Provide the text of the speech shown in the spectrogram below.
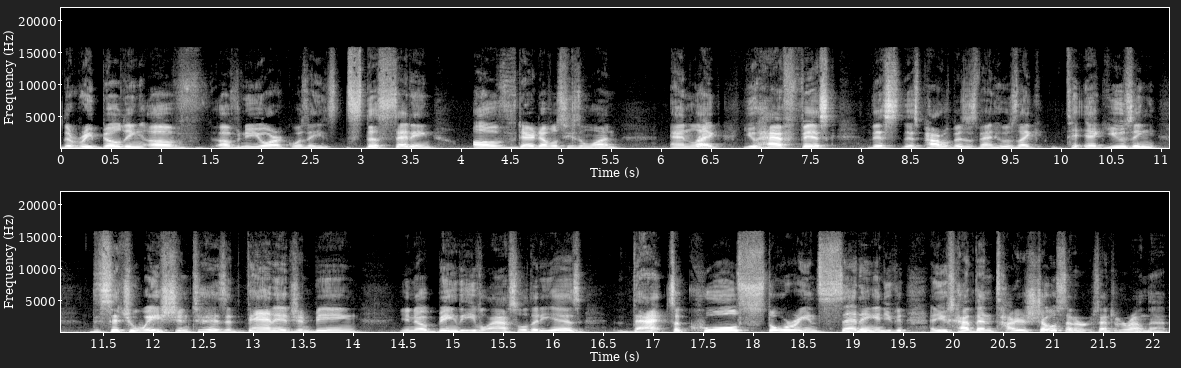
The rebuilding of of New York was a the setting of Daredevil season one, and like Right. you have Fisk, this this powerful businessman who's like t- like using the situation to his advantage and being, you know, being the evil asshole that he is. That's a cool story and setting, and you can and you have that entire show centered centered around that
